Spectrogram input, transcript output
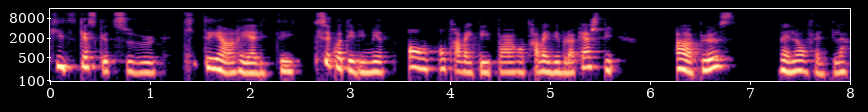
qu'est-ce que tu veux, qui t'es en réalité, c'est quoi tes limites. On, on, travaille tes peurs, on travaille des blocages, puis en plus, ben là, on fait le plan.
